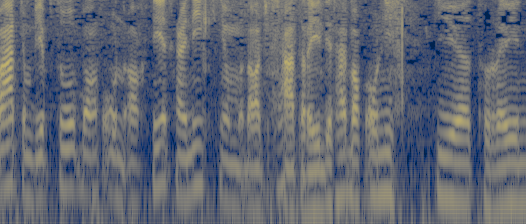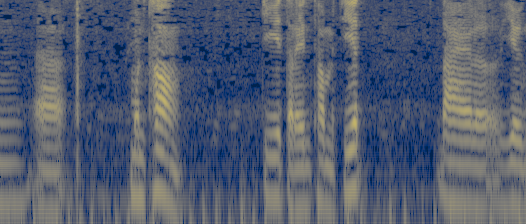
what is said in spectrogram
បាទជំរាបសួរបងប្អូនអរគ្នាថ្ងៃនេះខ្ញុំមកដល់ចក្រាតរេនទៀតហើយបងប្អូននេះជាទុរេនអឺមុនថង ជាទុរេនធម្មជាតិដែលយើង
